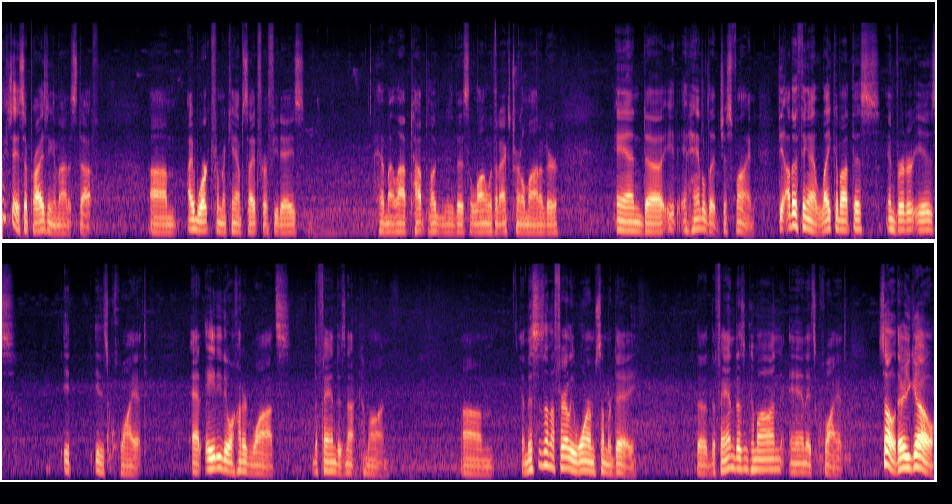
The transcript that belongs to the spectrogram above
actually a surprising amount of stuff. Um, I worked from a campsite for a few days. Had my laptop plugged into this along with an external monitor, and uh, it, it handled it just fine. The other thing I like about this inverter is it, it is quiet. At 80 to 100 watts, the fan does not come on. Um, and this is on a fairly warm summer day. The, the fan doesn't come on and it's quiet. So there you go.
